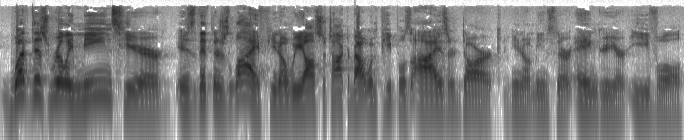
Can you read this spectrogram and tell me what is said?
what this really means here is that there's life. You know, we also talk about when people's eyes are dark, you know, it means they're angry or evil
